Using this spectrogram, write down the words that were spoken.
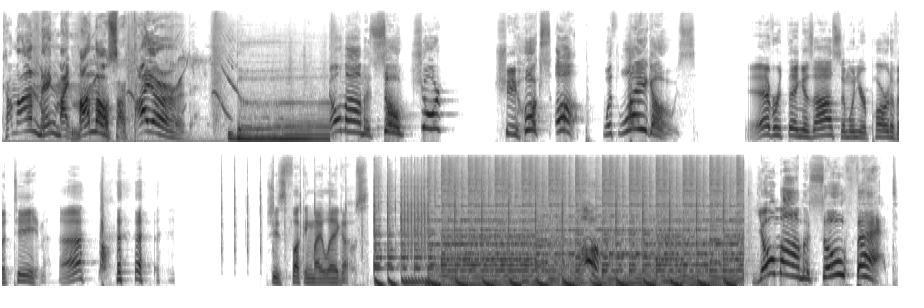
Come on, Ming, my manos are tired. No, mom is so short. She hooks up with Legos! Everything is awesome when you're part of a team, huh? She's fucking my Legos. Oh! Yo mama's so fat!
